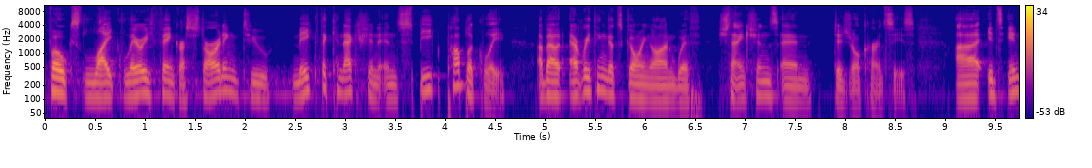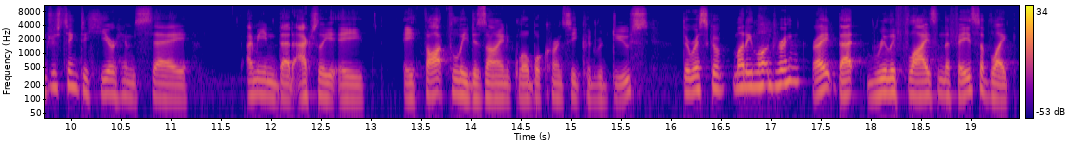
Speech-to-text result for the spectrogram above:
folks like Larry Fink are starting to make the connection and speak publicly about everything that's going on with sanctions and digital currencies. Uh, it's interesting to hear him say, I mean, that actually a a thoughtfully designed global currency could reduce the risk of money laundering, right? That really flies in the face of like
